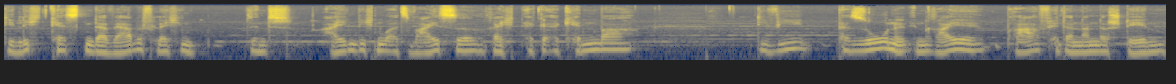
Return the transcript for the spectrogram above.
Die Lichtkästen der Werbeflächen sind eigentlich nur als weiße Rechtecke erkennbar die wie Personen in Reihe brav hintereinander stehen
